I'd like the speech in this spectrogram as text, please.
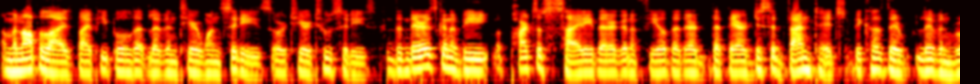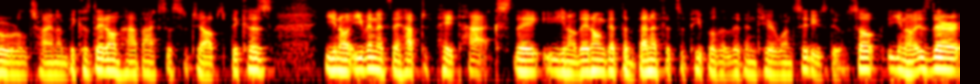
monopolized by people that live in tier one cities or tier two cities, then there is going to be parts of society that are going to feel that they're that they are disadvantaged because they live in rural China because they don't have access to jobs because you know even if they have to pay tax they you know they don't get the benefits of people that live in tier one cities do. So you know is there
